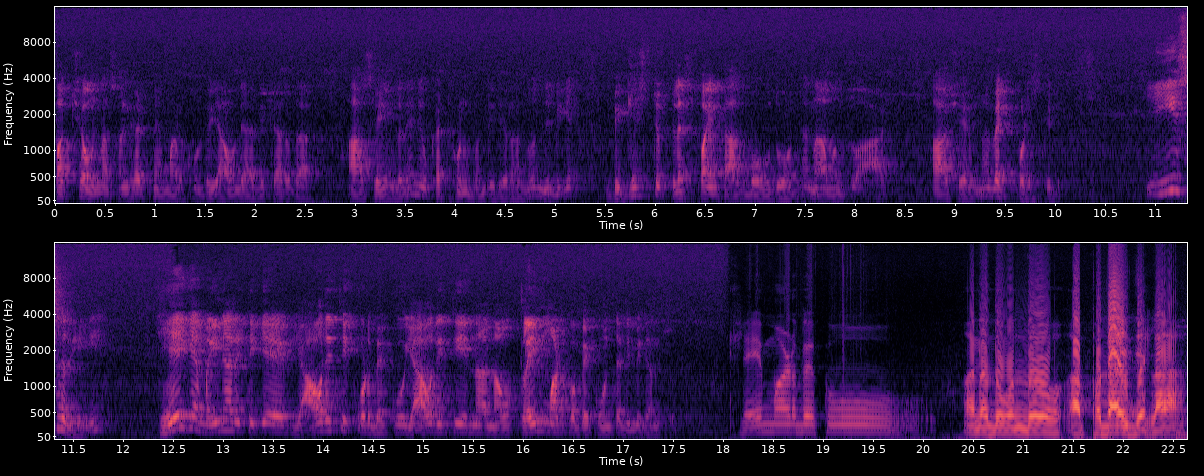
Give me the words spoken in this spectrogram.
ಪಕ್ಷವನ್ನು ಸಂಘಟನೆ ಮಾಡಿಕೊಂಡು ಯಾವುದೇ ಅಧಿಕಾರದ ಆಸೆಯಿಂದಲೇ ನೀವು ಕಟ್ಕೊಂಡು ಬಂದಿದ್ದೀರ ಅನ್ನೋದು ನಿಮಗೆ ಬಿಗ್ಗೆಸ್ಟ್ ಪ್ಲಸ್ ಪಾಯಿಂಟ್ ಆಗಬಹುದು ಅಂತ ನಾವಂತೂ ಆ, ಆಶಯವನ್ನು ವ್ಯಕ್ತಪಡಿಸ್ತೀವಿ. ಈ ಸರಿ ಹೇಗೆ ಮೈನಾರಿಟಿಗೆ ಯಾವ ರೀತಿ ಕೊಡಬೇಕು, ಯಾವ ರೀತಿಯನ್ನು ನಾವು ಕ್ಲೈಮ್ ಮಾಡ್ಕೋಬೇಕು ಅಂತ ನಿಮಗೆ ಅನಿಸುತ್ತೆ ಕ್ಲೇಮ್ ಮಾಡಬೇಕು ಅನ್ನೋದು ಒಂದು, ಆ ಪದ ಇದೆಯಲ್ಲ,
